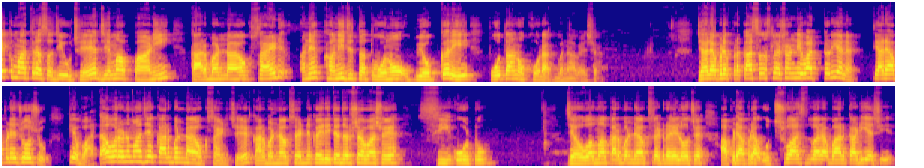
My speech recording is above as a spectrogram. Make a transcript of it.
એકમાત્ર સજીવ છે જેમાં પાણી, કાર્બન ડાયોક્સાઇડ અને ખનિજ તત્વોનો ઉપયોગ કરી પોતાનો ખોરાક બનાવે છે. જ્યારે આપણે પ્રકાશ સંશ્લેષણની વાત કરીએ ને, ત્યારે આપણે જોશું કે વાતાવરણમાં જે કાર્બન ડાયોક્સાઇડ છે, કાર્બન ડાયોક્સાઇડને કઈ રીતે દર્શાવાશે? સીઓ ટુ જે હવામાં કાર્બન ડાયોક્સાઇડ રહેલો છે, આપણે આપણા ઉચ્છ્વાસ દ્વારા બહાર કાઢીએ છીએ.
